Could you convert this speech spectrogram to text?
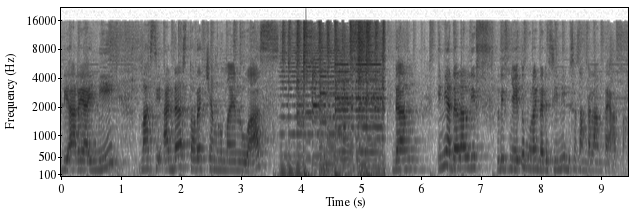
Di area ini masih ada storage yang lumayan luas. Dan ini adalah lift. Liftnya itu mulai dari sini bisa sampai lantai atas.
